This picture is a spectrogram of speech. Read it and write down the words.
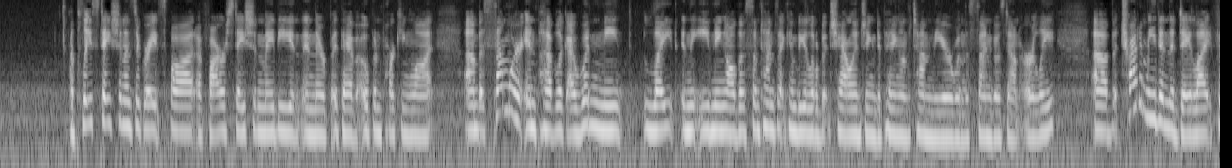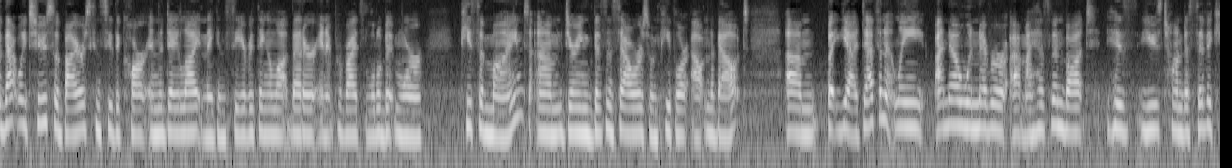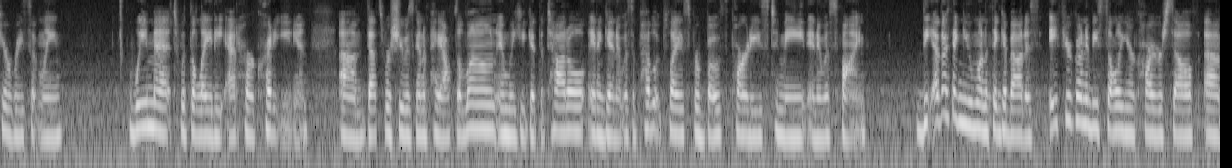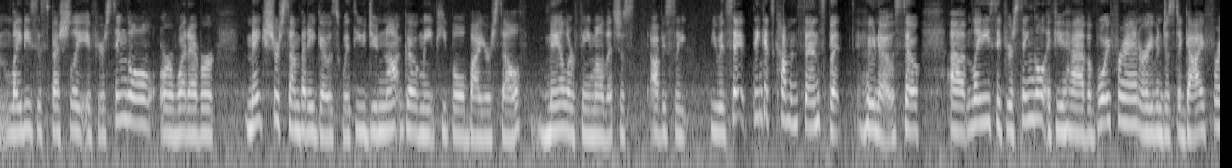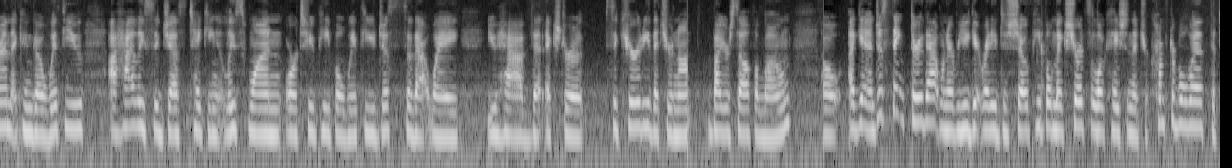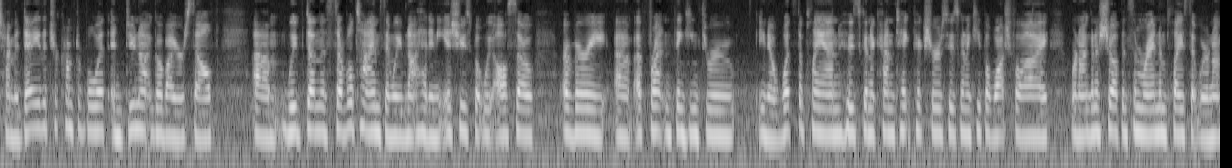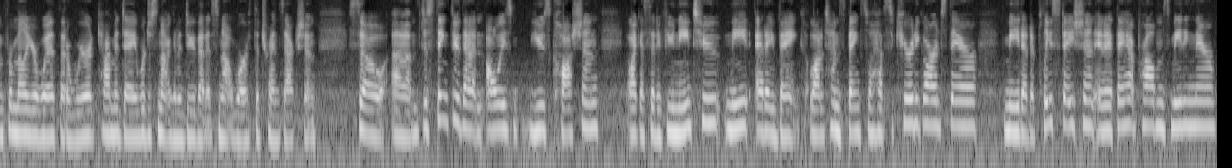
a police station is a great spot, a fire station maybe, and, if they have open parking lot. Um, but somewhere in public, I wouldn't meet late in the evening, although sometimes that can be a little bit challenging depending on the time of the year when the sun goes down early. Uh, but try to meet in the daylight for that way too, so buyers can see the car in the daylight and they can see everything a lot better and it provides a little bit more peace of mind um, during business hours when people are out and about. Um, but yeah, definitely, I know whenever uh, my husband bought his used Honda Civic here recently, we met with the lady at her credit union. Um, that's where she was going to pay off the loan and we could get the title. And again, it was a public place for both parties to meet and it was fine. The other thing you want to think about is if you're going to be selling your car yourself, um, ladies, especially if you're single or whatever, make sure somebody goes with you. Do not go meet people by yourself, male or female. That's just obviously you would say think it's common sense, but who knows? So, um, ladies, if you're single, if you have a boyfriend or even just a guy friend that can go with you, I highly suggest taking at least one or two people with you, just so that way you have that extra security that you're not by yourself alone. So again, just think through that whenever you get ready to show people. Make sure it's a location that you're comfortable with, the time of day that you're comfortable with, and do not go by yourself. Um, we've done this several times and we've not had any issues, but we also are very um, upfront and thinking through you know, what's the plan? Who's going to kind of take pictures? Who's going to keep a watchful eye? We're not going to show up in some random place that we're not familiar with at a weird time of day. We're just not going to do that. It's not worth the transaction. So um, just think through that and always use caution. Like I said, if you need to, meet at a bank. A lot of times banks will have security guards there, meet at a police station, and if they have problems meeting there,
